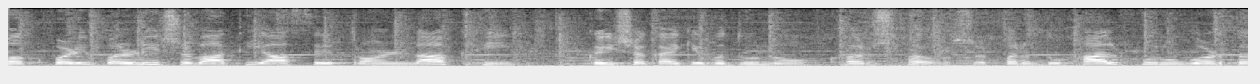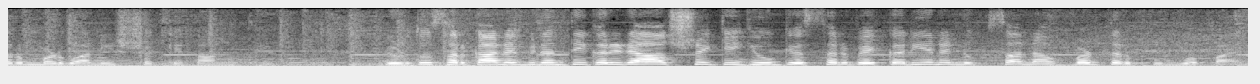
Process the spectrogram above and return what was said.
મગફળી પરડી જવાથી આશરે ત્રણ લાખથી કહી શકાય કે વધુનો ખર્ચ થયો છે. પરંતુ હાલ પૂરું વળતર મળવાની શક્યતા નથી. ખેડૂતો સરકારને વિનંતી કરી રહ્યા છે કે યોગ્ય સર્વે કરી અને નુકસાનના વળતર પૂરું અપાય.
